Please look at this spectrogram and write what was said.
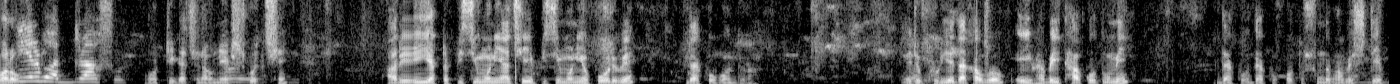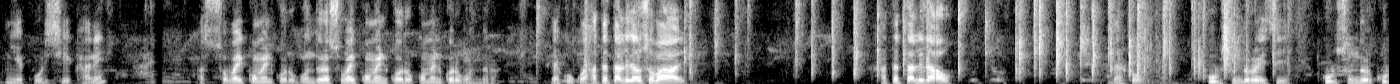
বলো। ও ঠিক আছে। নাও নেক্সট করছি। আর এই একটা পিসিমণি আছে, এই পিসিমণিও পড়বে। দেখো বন্ধুরা, একটু ঘুরিয়ে দেখাবো। এইভাবেই থাকো তুমি। দেখো দেখো কত সুন্দরভাবে স্টেপ নিয়ে করছি এখানে। আর সবাই কমেন্ট করো। বন্ধুরা, সবাই কমেন্ট করো কমেন্ট করো বন্ধুরা। দেখো হাতের তালি দাও সবাই। হাতের তালি দাও। দেখো, খুব সুন্দর হয়েছে। খুব সুন্দর খুব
